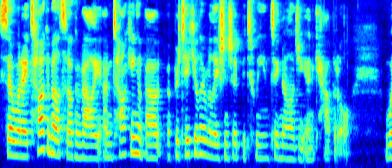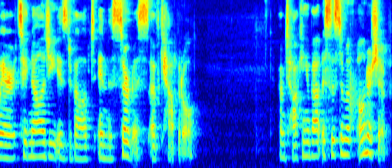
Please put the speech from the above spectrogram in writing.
So when I talk about Silicon Valley, I'm talking about a particular relationship between technology and capital, where technology is developed in the service of capital. I'm talking about a system of ownership,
